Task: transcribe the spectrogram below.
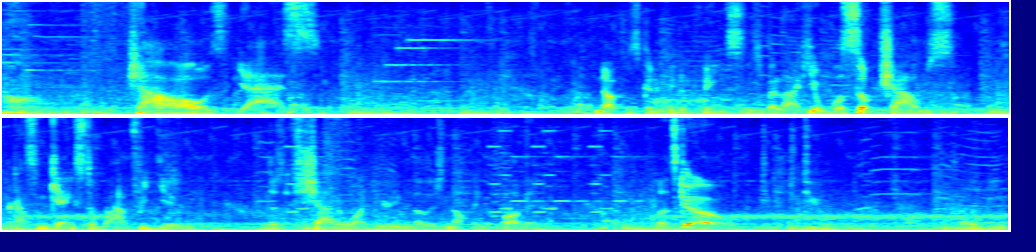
Chows! Yes! Knuckles gonna be the beast. He's be like, yo, what's up, Chows? I got some gangster rap for you. And there's a shadow on here, even though there's nothing above it. Let's go! Do, do, do. Is that a beep?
